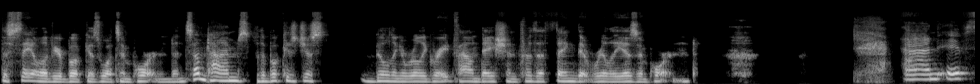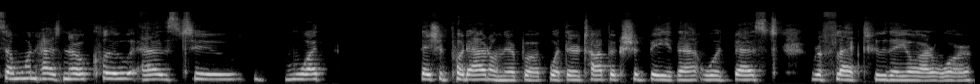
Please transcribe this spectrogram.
the sale of your book is what's important. And sometimes the book is just building a really great foundation for the thing that really is important. And if someone has no clue as to what they should put out on their book what their topic should be that would best reflect who they are or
